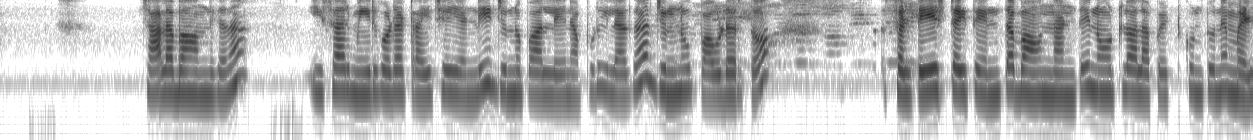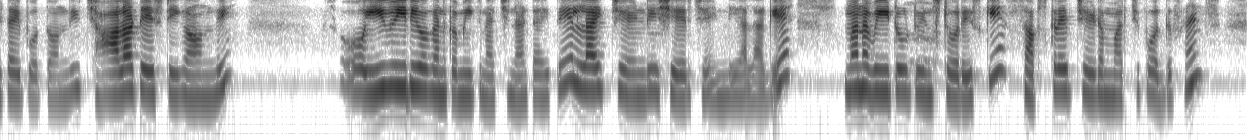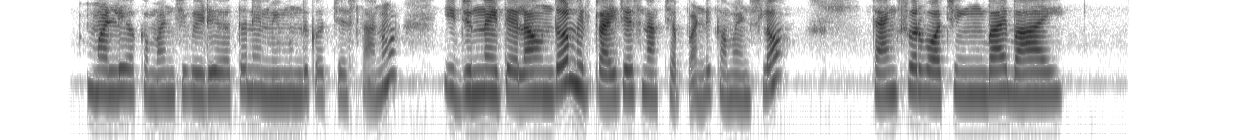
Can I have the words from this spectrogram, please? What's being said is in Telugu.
చాలా బాగుంది కదా. ఈసారి మీరు కూడా ట్రై చేయండి. జున్ను పాలు లేనప్పుడు ఇలాగా జున్ను పౌడర్తో. అసలు టేస్ట్ అయితే ఎంత బాగుందంటే నోట్లో అలా పెట్టుకుంటూనే మెల్ట్ అయిపోతుంది. చాలా టేస్టీగా ఉంది. సో ఈ వీడియో కనుక మీకు నచ్చినట్టయితే లైక్ చేయండి షేర్ చేయండి. అలాగే మన వీ టూ ట్విన్ స్టోరీస్కి సబ్స్క్రైబ్ చేయడం మర్చిపోద్దు ఫ్రెండ్స్ మళ్ళీ ఒక మంచి వీడియోతో నేను మీ ముందుకు వచ్చేస్తాను. ఈ జున్ను అయితే ఎలా ఉందో మీరు ట్రై చేసి నాకు చెప్పండి కమెంట్స్లో thanks for watching bye bye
